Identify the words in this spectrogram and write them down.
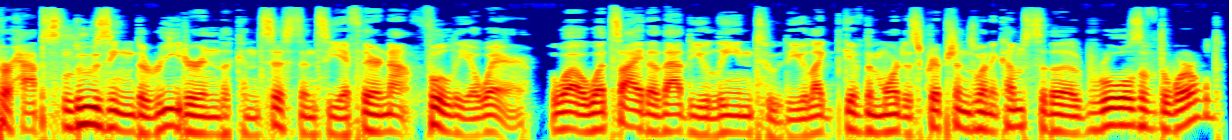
perhaps losing the reader in the consistency if they're not fully aware. Well, what side of that do you lean to? Do you like give them more descriptions when it comes to the rules of the world,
